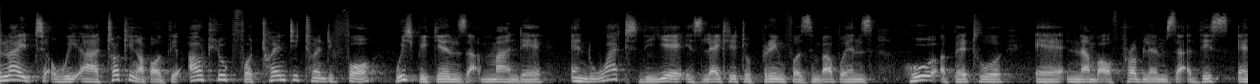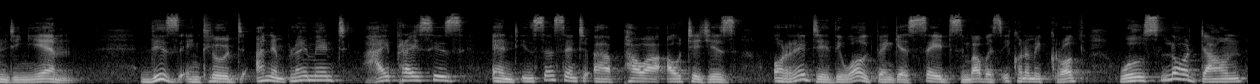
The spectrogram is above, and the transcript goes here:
Tonight, we are talking about the outlook for 2024, which begins Monday, and what the year is likely to bring for Zimbabweans who battle a number of problems this ending year. These include unemployment, high prices, and incessant uh, power outages. Already, the World Bank has said Zimbabwe's economic growth will slow down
